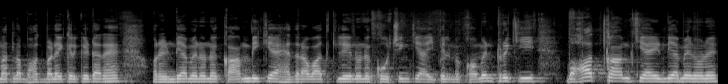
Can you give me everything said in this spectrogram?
मतलब बहुत बड़े क्रिकेटर हैं और इंडिया में इन्होंने काम भी किया, हैदराबाद के लिए इन्होंने कोचिंग की आईपीएल में कॉमेंट्री की, बहुत काम किया इंडिया में इन्होंने।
